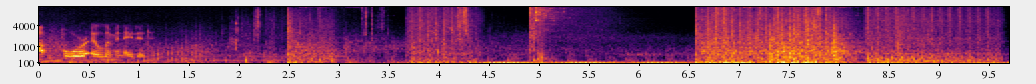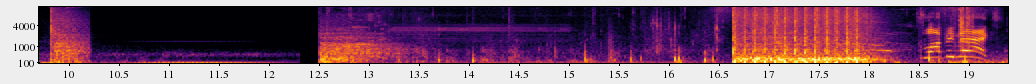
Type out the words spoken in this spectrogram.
Op 4 eliminated. Swapping mags!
